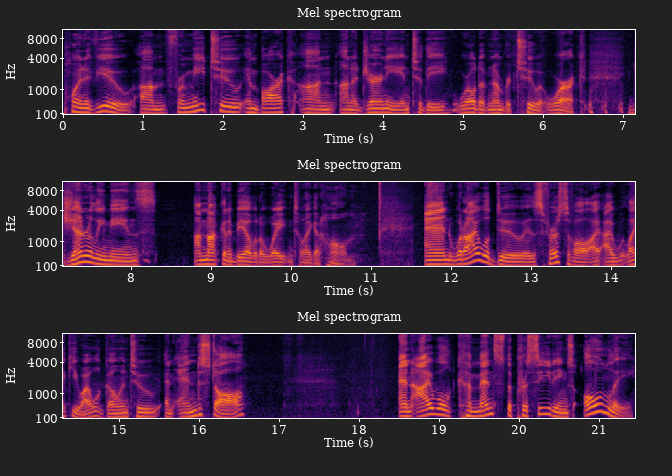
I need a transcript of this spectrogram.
point of view. Um, for me to embark on on a journey into the world of number two at work, generally means I'm not going to be able to wait until I get home. And what I will do is, first of all, I, I like you, I will go into an end stall, and I will commence the proceedings only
